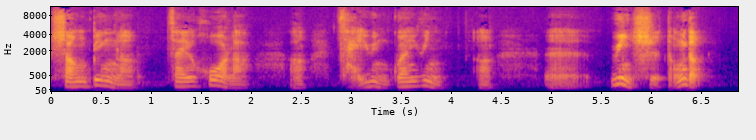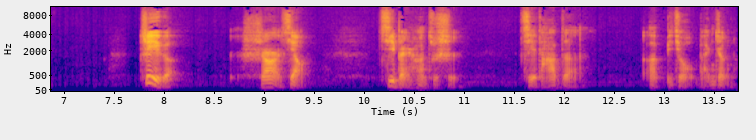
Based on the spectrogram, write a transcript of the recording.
伤病啦、灾祸啦、啊、财运、官运啊、呃。运势等等，这个十二项基本上就是解答的呃比较完整的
